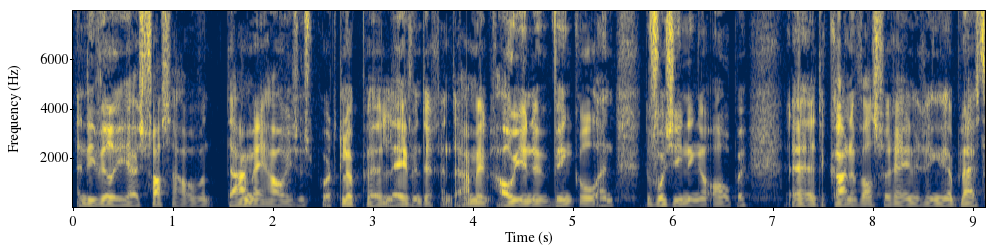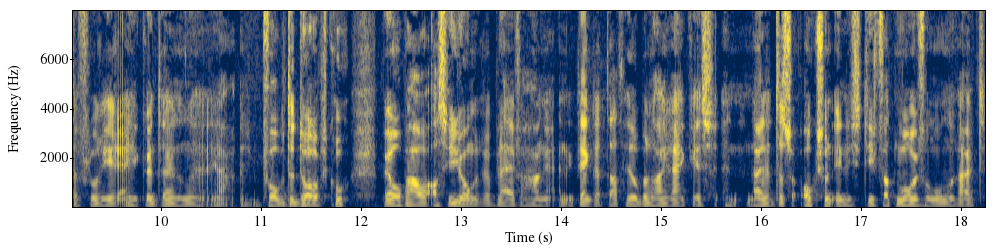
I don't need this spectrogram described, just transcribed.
En die wil je juist vasthouden. Want daarmee hou je zo'n sportclub uh, levendig. En daarmee hou je een winkel en de voorzieningen open. Uh, de carnavalsvereniging uh, blijft er floreren. En je kunt daar dan ja, bijvoorbeeld de dorpskroeg mee openhouden als de jongeren blijven hangen. En ik denk dat dat heel belangrijk is. En nou, dat is ook zo'n initiatief wat mooi van onderuit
